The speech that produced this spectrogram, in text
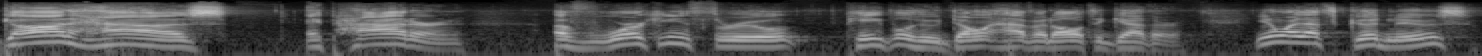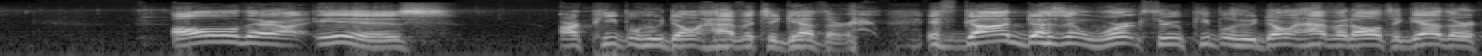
God has a pattern of working through people who don't have it all together. You know why that's good news? All there is are people who don't have it together. If God doesn't work through people who don't have it all together,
